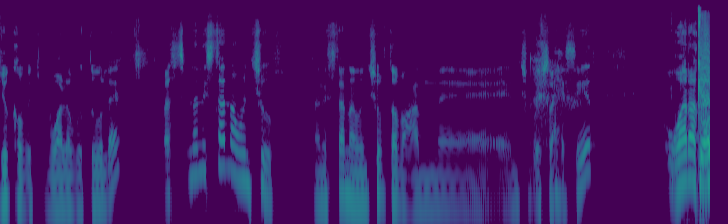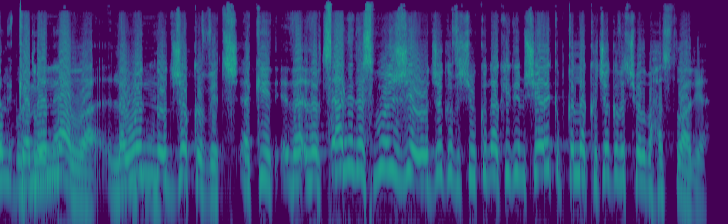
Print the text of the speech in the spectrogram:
جوكوفيتش ولا بطولة. بس بدنا نستنى ونشوف. بدنا نستنى ونشوف طبعا نشوف إيش راح يصير. ورا كل بطولة. كمان مرة لو إنه جوكوفيتش أكيد إذا إذا بتسألني الأسبوع الجاي وجوكوفيتش بيكون أكيد مشارك بقول لك جوكوفيتش بيربح استراليا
